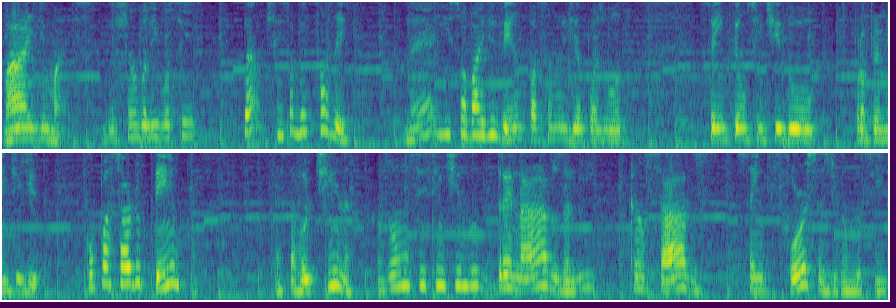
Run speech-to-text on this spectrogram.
mais e mais, deixando ali você ah, sem saber o que fazer, né? E só vai vivendo, passando um dia após o outro, sem ter um sentido propriamente dito. Com o passar do tempo, essa rotina, nós vamos se sentindo drenados ali, cansados, sem forças, digamos assim,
